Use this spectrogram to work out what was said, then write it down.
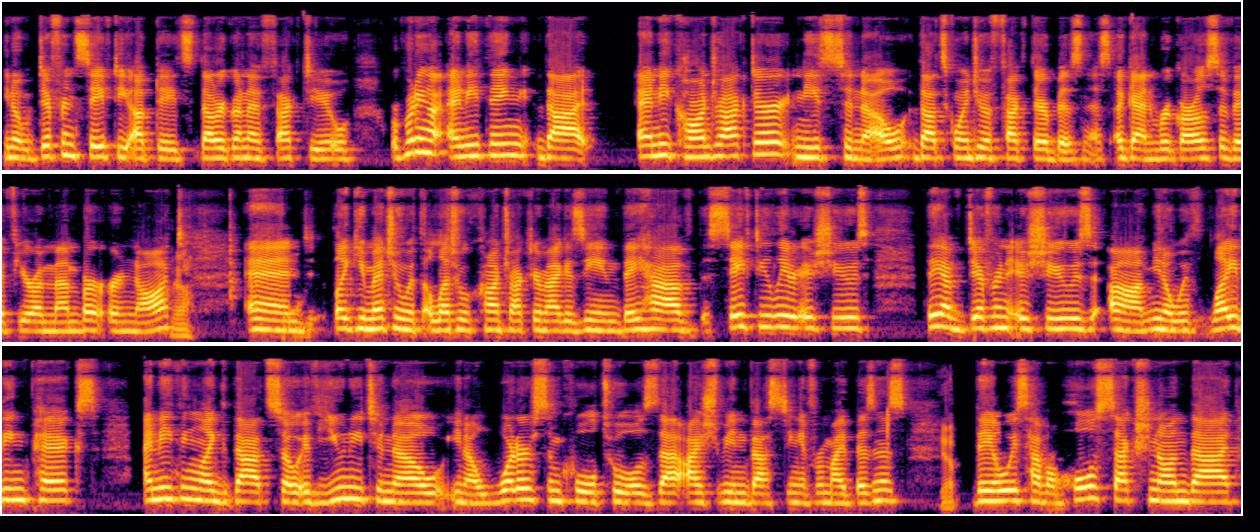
you know, different safety updates that are going to affect you. We're putting out anything that any contractor needs to know that's going to affect their business. Again, regardless of if you're a member or not. Yeah. And like you mentioned with Electrical Contractor Magazine, they have the safety leader issues. They have different issues, um, you know, with lighting picks anything like that. So if you need to know, you know, what are some cool tools that I should be investing in for my business, yep. they always have a whole section on that.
